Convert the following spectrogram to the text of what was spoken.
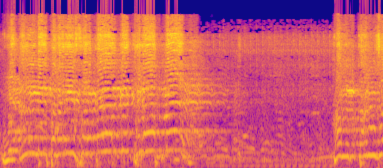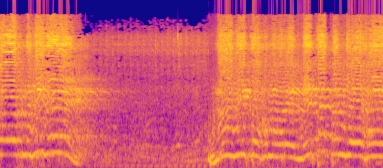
ये अंधी पहली सरकार के खिलाफ में हम कमज़ोर नहीं हैं। ना ही तो हमारे नेता कमज़ोर है।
